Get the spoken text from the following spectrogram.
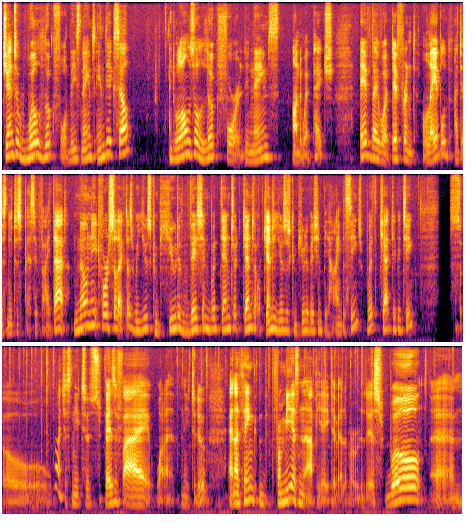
Genta will look for these names in the Excel. It will also look for the names on the web page. If they were different labeled, I just need to specify that. No need for selectors. We use computer vision with Genta. Genta, or uses computer vision behind the scenes with ChatGPT. So I just need to specify what I need to do. And I think for me as an RPA developer, this will um,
